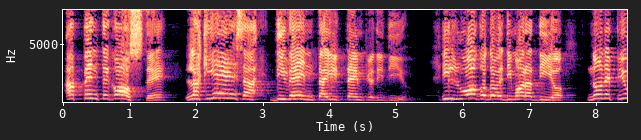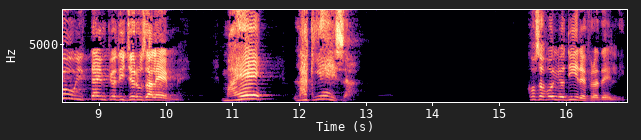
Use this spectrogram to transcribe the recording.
A Pentecoste la Chiesa diventa il Tempio di Dio. Il luogo dove dimora Dio non è più il Tempio di Gerusalemme, ma è la Chiesa. Cosa voglio dire, fratelli?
